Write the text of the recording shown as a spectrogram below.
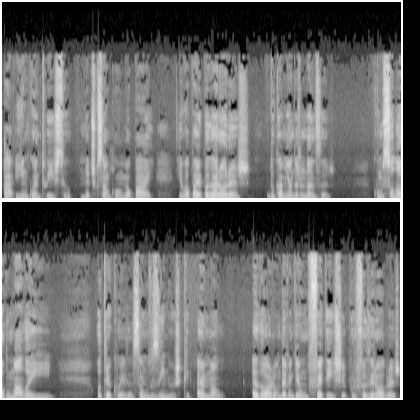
Ah, e enquanto isto, na discussão com o meu pai, e o meu pai a pagar horas do caminhão das mudanças. Começou logo mal aí. Outra coisa, são vizinhos que amam adoram, devem ter um fetiche por fazer obras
